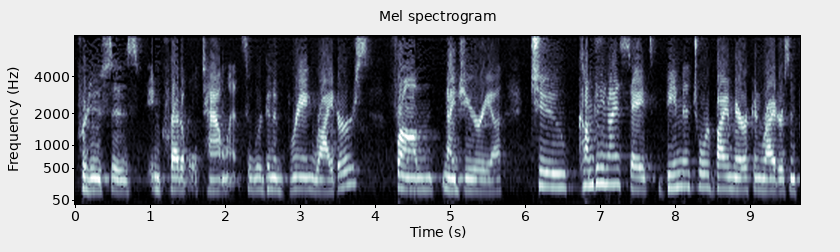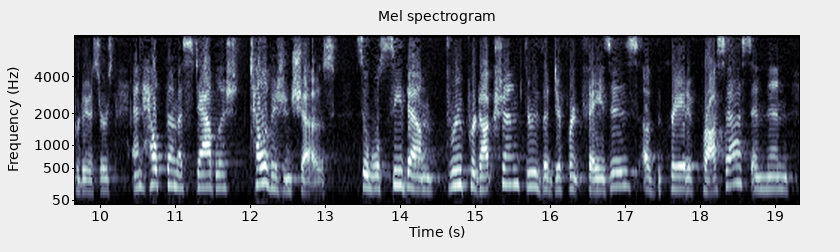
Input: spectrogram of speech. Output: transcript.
produces incredible talent. So we're going to bring writers from Nigeria to come to the United States, be mentored by American writers and producers, and help them establish television shows. So we'll see them through production, through the different phases of the creative process, and then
